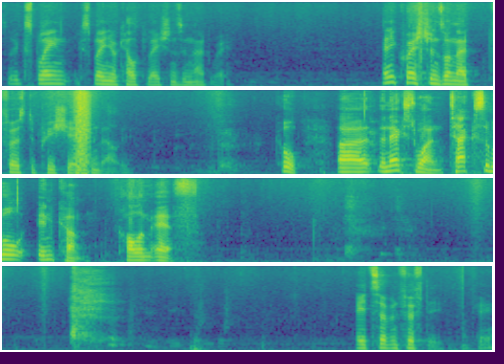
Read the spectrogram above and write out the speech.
So explain, explain your calculations in that way. Any questions on that first depreciation value? Cool. Uh, the next one, taxable income, column F. Eight seven fifty. Okay.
